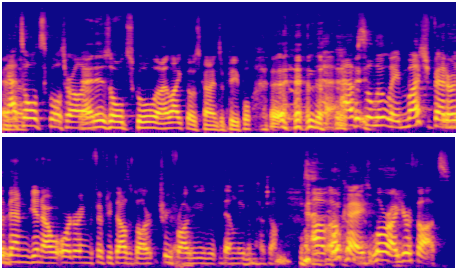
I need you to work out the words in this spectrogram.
And, That's uh, old school, Charlie. That is old school, and I like those kinds of people. And, uh, Absolutely, much better than you know ordering the fifty thousand dollar tree frog that you then leave in the hotel. Um, okay, Laura, your thoughts?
